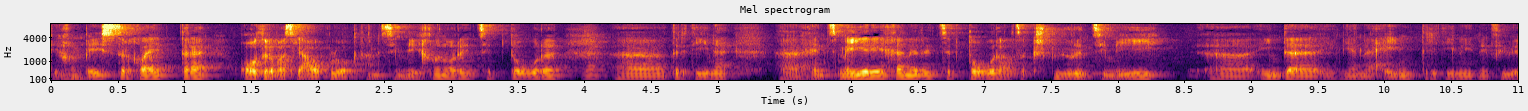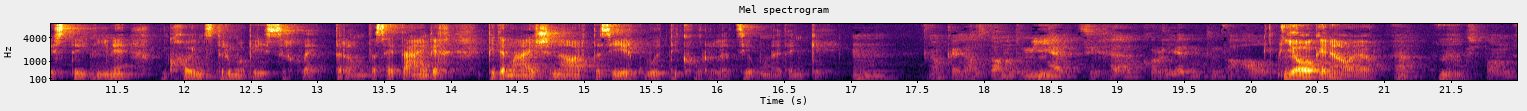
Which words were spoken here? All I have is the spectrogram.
die können besser klettern. Oder was ich auch geschaut habe, sind Mechanorezeptoren ja. äh, drin. Äh, haben sie mehr Rezeptoren, also spüren sie mehr äh, in, den, in ihren Händen, in den Füßen drin und können es darum besser klettern. Und das hat eigentlich bei den meisten Arten sehr gute Korrelationen dann gegeben. Mhm. Okay, also die Anatomie hat sich äh, korreliert mit dem Verhalten. Ja, genau, ja. ja. Mhm. Spannend.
